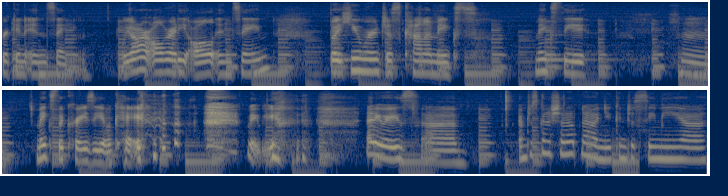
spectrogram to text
freaking insane. We are already all insane, but humor just kind of makes makes the hmm makes the crazy okay. Maybe. Anyways, uh, I'm just gonna shut up now and you can just see me uh,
